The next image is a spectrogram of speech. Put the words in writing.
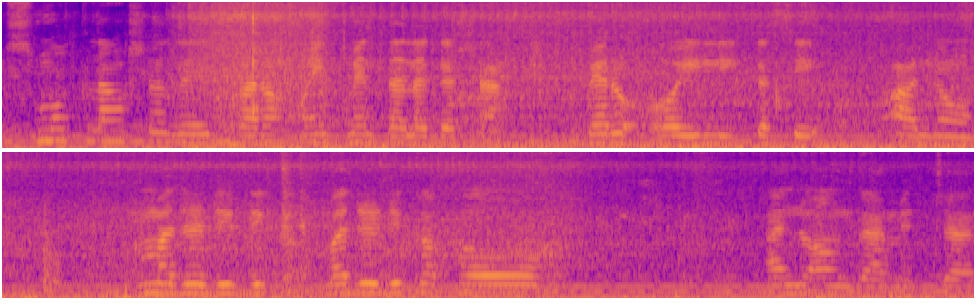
smooth lang siya guys. Parang ointment talaga siya pero oily kasi ano Madre de, Madre de Cacao ano ang gamit dyan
